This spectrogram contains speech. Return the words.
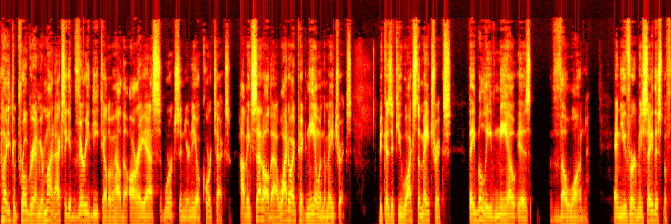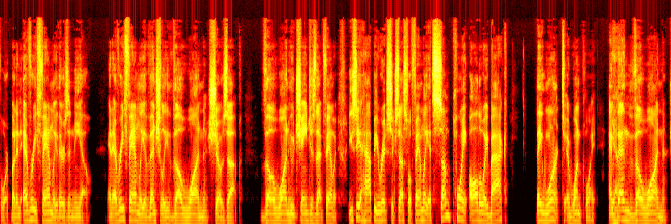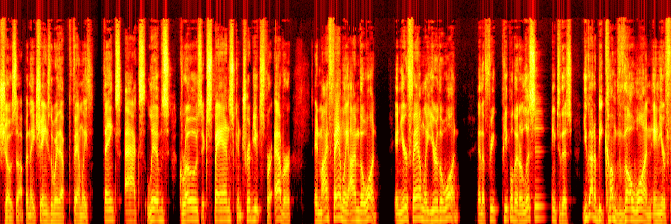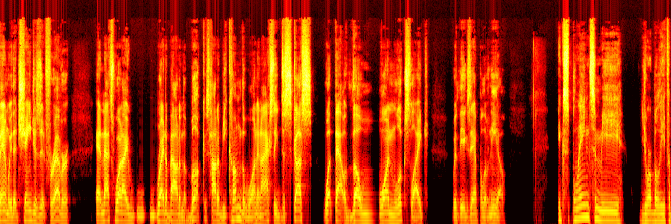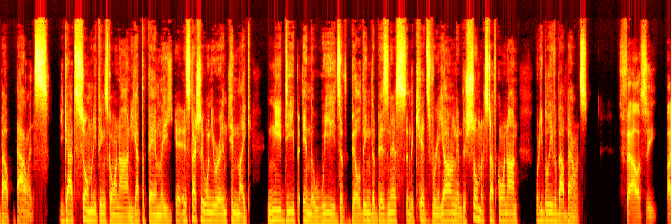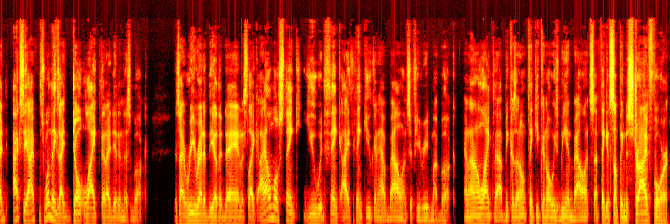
how you can program your mind. I actually get very detailed of how the RAS works in your neocortex. Having said all that, why do I pick Neo in The Matrix? Because if you watch The Matrix, they believe Neo is the one. And you've heard me say this before, but in every family, there's a Neo. In every family, eventually the one shows up the one who changes that family. You see a happy, rich, successful family at some point all the way back, they weren't at one point. And yeah. then the one shows up and they change the way that family thinks, acts, lives, grows, expands, contributes forever. In my family, I'm the one. In your family, you're the one. And the free people that are listening to this, you got to become the one in your family that changes it forever. And that's what I write about in the book is how to become the one. And I actually discuss what that the one looks like with the example of Neo. Explain to me your belief about balance. You got so many things going on. You got the family, especially when you were in, in like knee deep in the weeds of building the business and the kids were young and there's so much stuff going on. What do you believe about balance? Fallacy. I actually, I, it's one of the things I don't like that I did in this book is I reread it the other day and it's like, I almost think you would think I think you can have balance if you read my book. And I don't like that because I don't think you can always be in balance. I think it's something to strive for,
